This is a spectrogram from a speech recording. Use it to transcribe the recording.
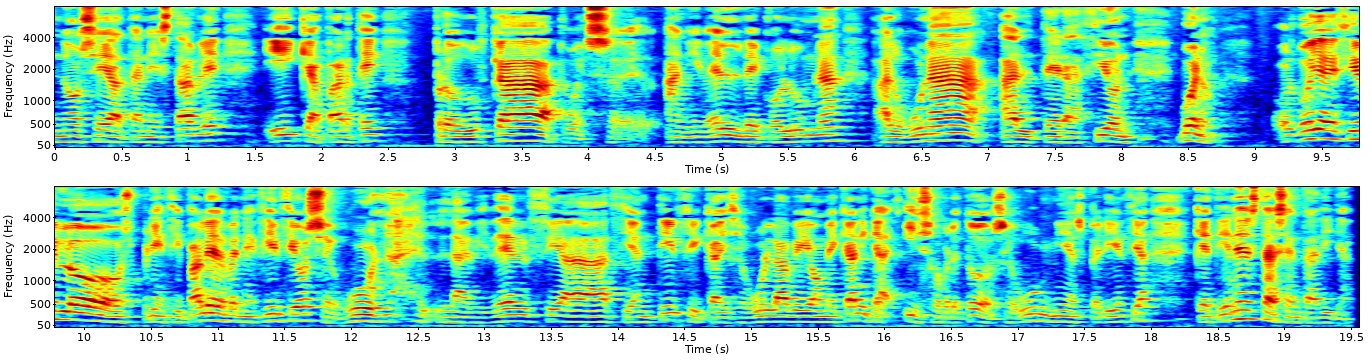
no sea tan estable y que aparte produzca pues eh, a nivel de columna alguna alteración. Bueno, os voy a decir los principales beneficios según la evidencia científica y según la biomecánica y sobre todo según mi experiencia que tiene esta sentadilla.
